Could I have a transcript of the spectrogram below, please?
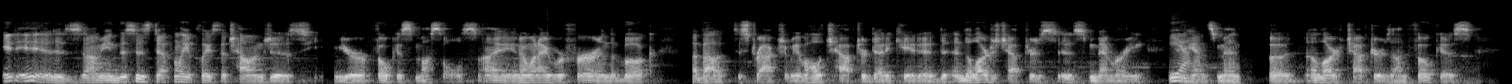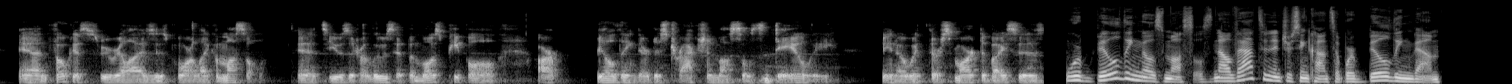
It is. I mean, this is definitely a place that challenges your focus muscles. I, you know, when I refer in the book about distraction, we have a whole chapter dedicated, and the largest chapter is, is memory yeah. enhancement, but a large chapter is on focus. And focus, we realize, is more like a muscle. It's use it or lose it. But most people are building their distraction muscles daily, you know, with their smart devices. We're building those muscles. Now, that's an interesting concept. We're building them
